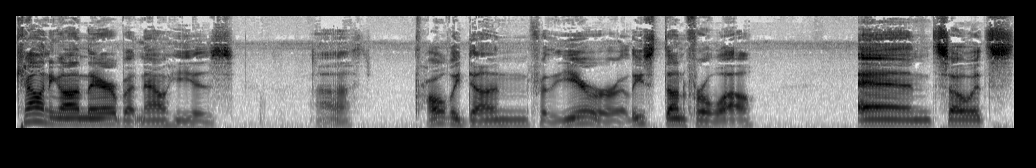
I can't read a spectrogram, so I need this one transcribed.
counting on there but now he is uh, probably done for the year or at least done for a while and so it's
